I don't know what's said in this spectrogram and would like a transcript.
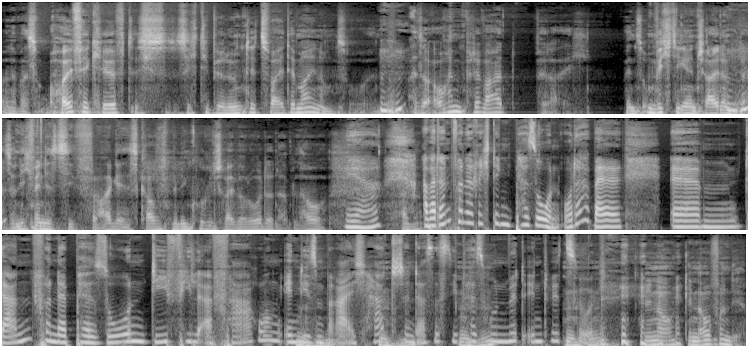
oder was häufig hilft, ist, sich die berühmte zweite Meinung zu holen. Mhm. Also auch im Privatbereich. Wenn es um wichtige Entscheidungen geht. Mhm. Also nicht, wenn jetzt die Frage ist, kaufe ich mir den Kugelschreiber rot oder blau. Ja, also, aber dann von der richtigen Person, oder? Weil ähm, dann von der Person, die viel Erfahrung in mhm. diesem Bereich hat, mhm. denn das ist die Person mhm. mit Intuition. Mhm. Genau, genau von der.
